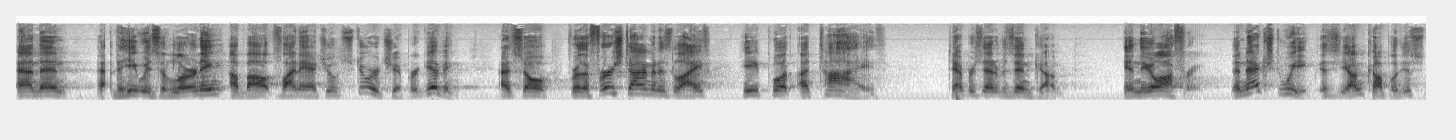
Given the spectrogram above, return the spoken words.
and then uh, he was learning about financial stewardship or giving. And so, for the first time in his life, he put a tithe, 10% of his income, in the offering. The next week, this young couple, just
